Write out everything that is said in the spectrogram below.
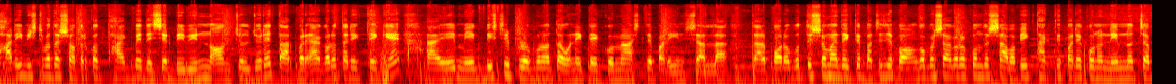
ভারী বৃষ্টিপাতের সতর্ক থাকবে দেশের বিভিন্ন অঞ্চল জুড়ে। তারপর এগারো তারিখ থেকে এই মেঘ বৃষ্টির প্রবণতা অনেকটাই কমে আসতে পারে ইনশাল্লাহ তার পরবর্তী সময় দেখতে পাচ্ছি যে বঙ্গোপসাগর কিন্তু স্বাভাবিক থাকতে পারে। কোনো নিম্নচাপ,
